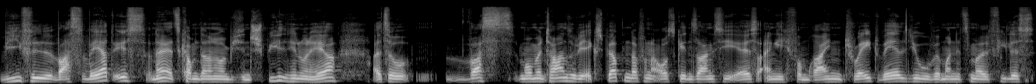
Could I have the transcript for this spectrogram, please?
wie viel was wert ist. Ne, jetzt kommt dann noch ein bisschen Spiel hin und her. Also, was momentan so die Experten davon ausgehen, sagen sie, er ist eigentlich vom reinen Trade Value, wenn man jetzt mal vieles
